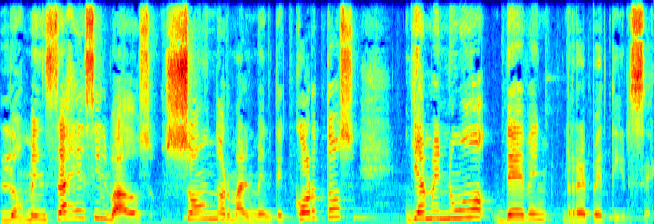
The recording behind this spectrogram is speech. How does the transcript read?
los mensajes silbados son normalmente cortos y a menudo deben repetirse.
